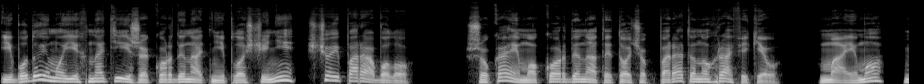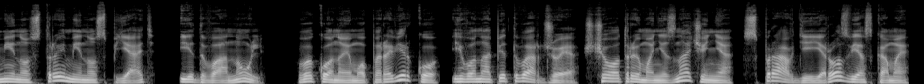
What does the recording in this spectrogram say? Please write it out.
і будуємо їх на тій же координатній площині, що й параболу. Шукаємо координати точок перетину графіків. Маємо мінус 3 мінус 5 і 2 0. Виконуємо перевірку, і вона підтверджує, що отримані значення справді є розв'язками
